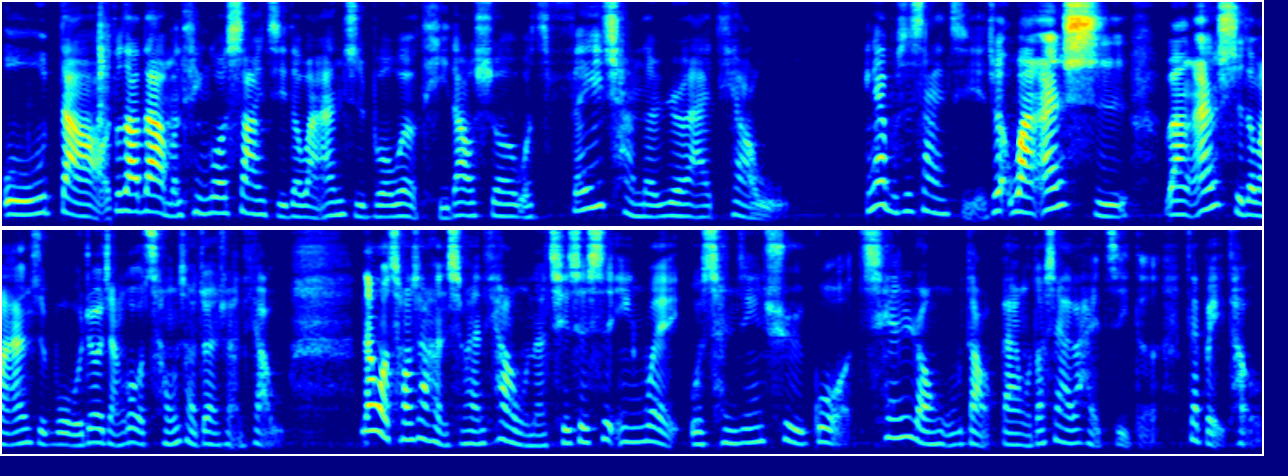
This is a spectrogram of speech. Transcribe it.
舞蹈。不知道大家有没有听过上一集的晚安直播？我有提到说我非常的热爱跳舞。应该不是上一集，就是晚安时，晚安时的晚安直播，我就有讲过，我从小就很喜欢跳舞。那我从小很喜欢跳舞呢，其实是因为我曾经去过千荣舞蹈班，我到现在都还记得，在北投，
